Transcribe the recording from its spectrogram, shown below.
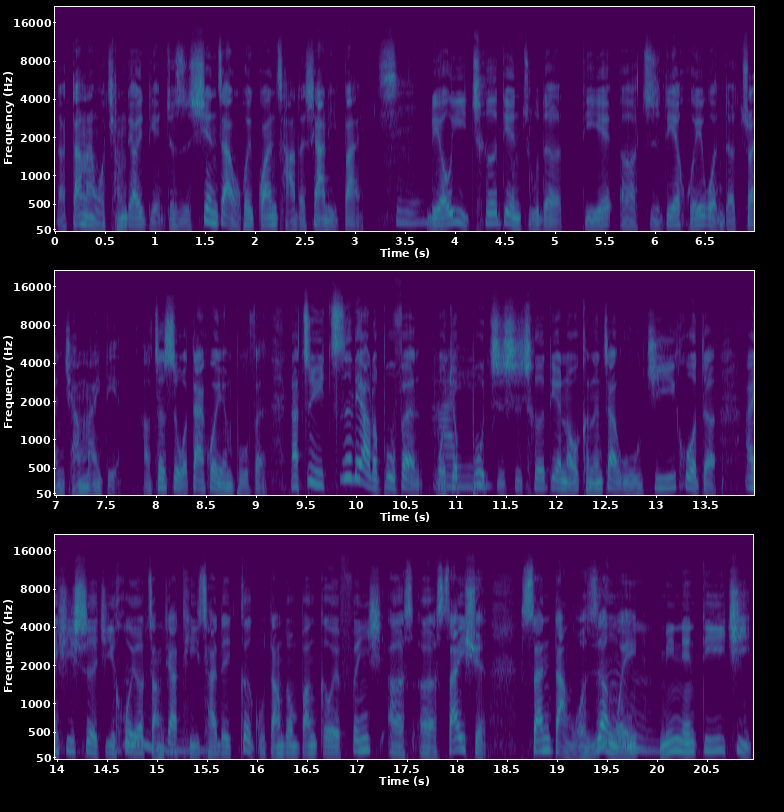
那当然我强调一点，就是现在我会观察的下礼拜，是留意车电族的跌呃止跌回稳的转强买点。好，这是我带会员部分。那至于资料的部分，我就不只是车电了，我可能在五 G 或者 IC 设计或有涨价题材的个股当中，帮各位分析呃呃筛选三档，我认为明年第一季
